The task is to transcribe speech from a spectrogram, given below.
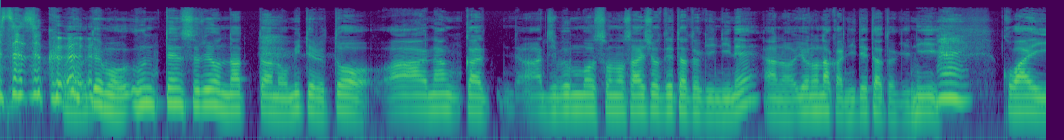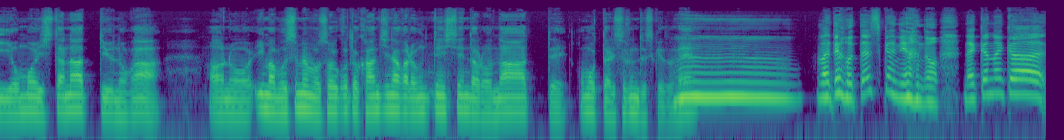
早速、でも運転するようになったのを見てるとあなんかあ自分もその最初出た時にねあの世の中に出た時に、怖い思いしたなっていうのがあの今娘もそういうことを感じながら運転してんだろうなって思ったりするんですけどね。まあでも確かにあのなかなか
